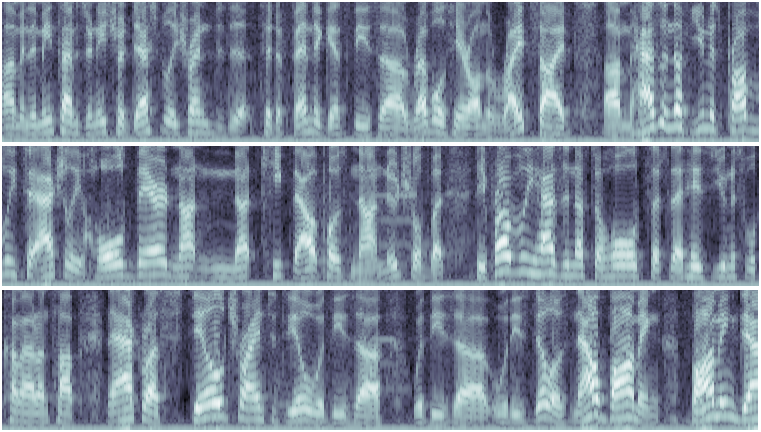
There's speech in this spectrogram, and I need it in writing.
Um, in the meantime, Zernitra desperately trying to, to defend against these uh, rebels here on the right side. Um, has enough units probably to actually hold there, not not keep the outpost not neutral, but he probably has enough to hold such that his units will come out on top. And Akros still trying to deal with these uh, with these uh, with these Dillos. Now bombing, bombing down,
